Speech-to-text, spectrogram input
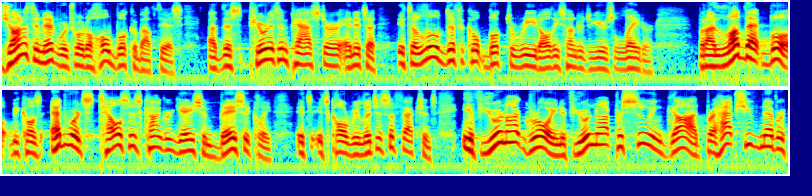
Jonathan Edwards wrote a whole book about this. Uh, this Puritan pastor, and it's a it's a little difficult book to read all these hundreds of years later. But I love that book because Edwards tells his congregation basically, it's, it's called religious affections. If you're not growing, if you're not pursuing God, perhaps you've never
